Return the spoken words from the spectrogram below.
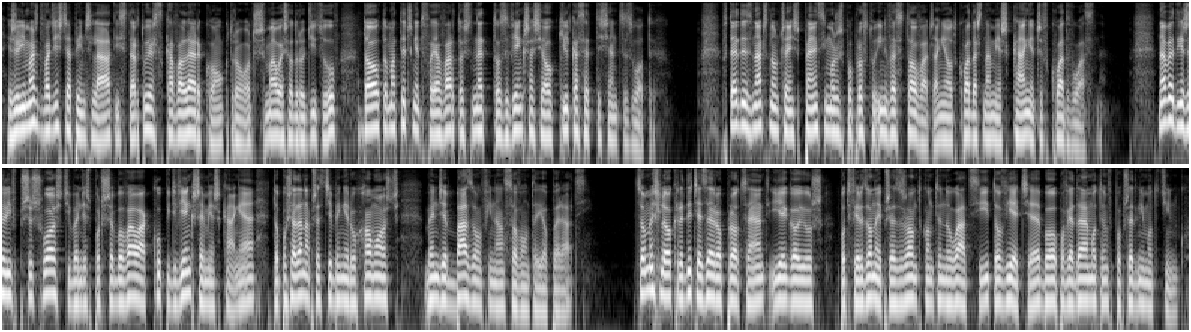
Jeżeli masz 25 lat i startujesz z kawalerką, którą otrzymałeś od rodziców, to automatycznie Twoja wartość netto zwiększa się o kilkaset tysięcy złotych. Wtedy znaczną część pensji możesz po prostu inwestować, a nie odkładać na mieszkanie czy wkład własny. Nawet jeżeli w przyszłości będziesz potrzebowała kupić większe mieszkanie, to posiadana przez ciebie nieruchomość będzie bazą finansową tej operacji. Co myślę o kredycie 0% i jego już potwierdzonej przez rząd kontynuacji, to wiecie, bo opowiadałem o tym w poprzednim odcinku.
